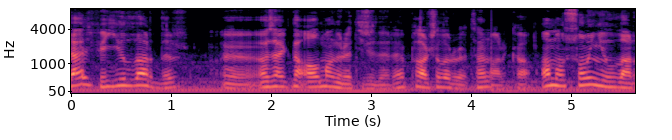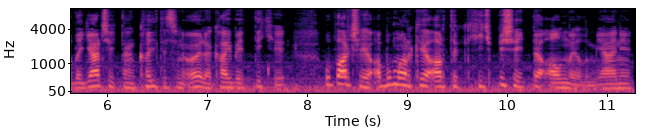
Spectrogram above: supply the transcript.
Delphi yıllardır e, özellikle Alman üreticilere parçalar üreten marka. Ama son yıllarda gerçekten kalitesini öyle kaybetti ki bu parçayı, bu markayı artık hiçbir şekilde almayalım. Yani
